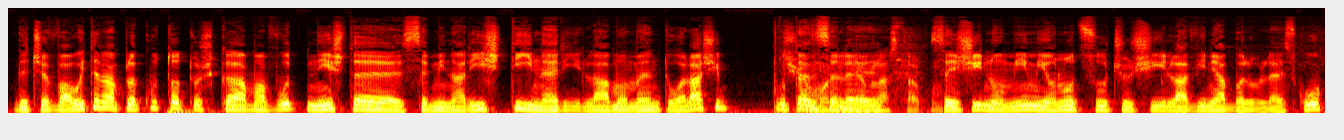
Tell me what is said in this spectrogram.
de ceva. Uite, mi-a plăcut totuși că am avut niște seminariști tineri la momentul ăla și putem mă să gândeam le la asta acum. să și numim Ionut Suciu și Lavinia Bălulescu,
